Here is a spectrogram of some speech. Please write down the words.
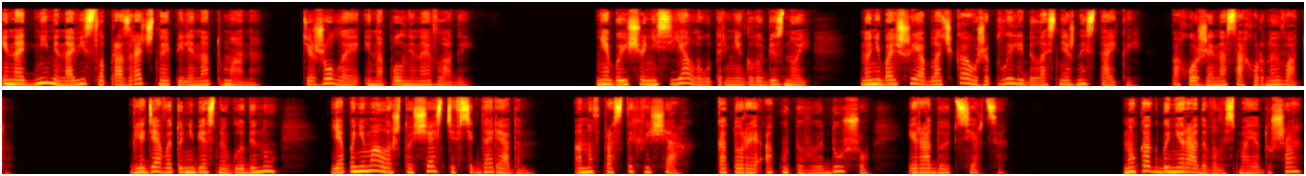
и над ними нависла прозрачная пелена тумана, тяжелая и наполненная влагой. Небо еще не сияло утренней голубизной, но небольшие облачка уже плыли белоснежной стайкой, похожей на сахарную вату. Глядя в эту небесную глубину, я понимала, что счастье всегда рядом. Оно в простых вещах, которые окутывают душу и радуют сердце. Но как бы ни радовалась моя душа,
